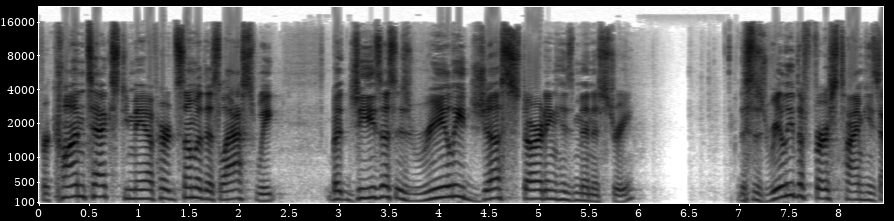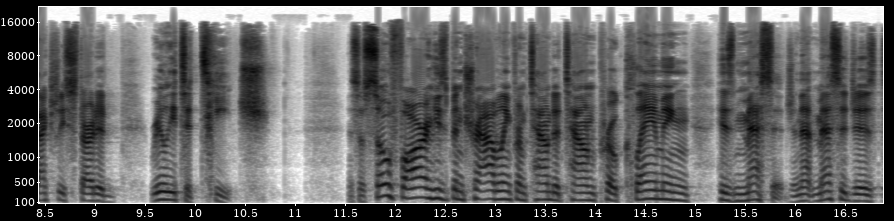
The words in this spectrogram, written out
For context, you may have heard some of this last week, but Jesus is really just starting his ministry. This is really the first time he's actually started really to teach. And so, so far, he's been traveling from town to town proclaiming his message. And that message is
